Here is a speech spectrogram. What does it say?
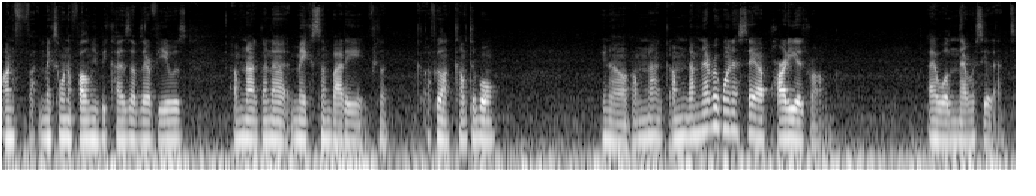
unf- make someone follow me because of their views. I'm not gonna make somebody feel feel uncomfortable. You know, I'm not. I'm. I'm never going to say a party is wrong. I will never say that.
